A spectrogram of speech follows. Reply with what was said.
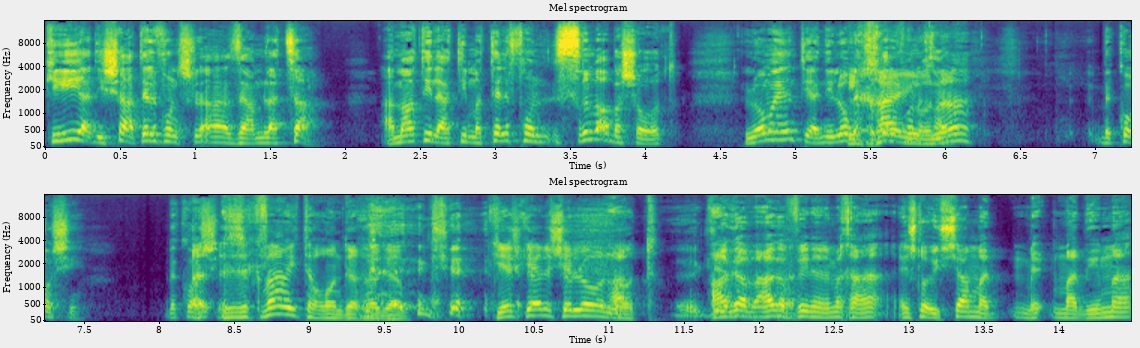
כי היא אדישה, הטלפון שלה זה המלצה. אמרתי לה, את עם הטלפון 24 שעות, לא מעניין אותי, אני לא רוצה לך היא טלפון עונה? אחד. בקושי, בקושי. זה כבר יתרון דרך אגב. כי יש כאלה שלא עונות. אגב, אגב, הנה, אני אומר לך, יש לו אישה מד- מדהימה,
